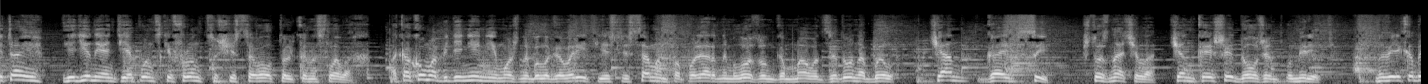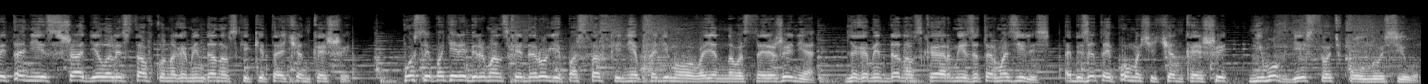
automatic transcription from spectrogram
Китае единый антияпонский фронт существовал только на словах. О каком объединении можно было говорить, если самым популярным лозунгом Мао Цзэдуна был «Чан Гай Сы» что значило «Чан Кайши должен умереть». Но Великобритания и США делали ставку на гоминдановский Китай Чан Кайши. После потери Бирманской дороги поставки необходимого военного снаряжения для гоминдановской армии затормозились, а без этой помощи Чан Кайши не мог действовать в полную силу.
